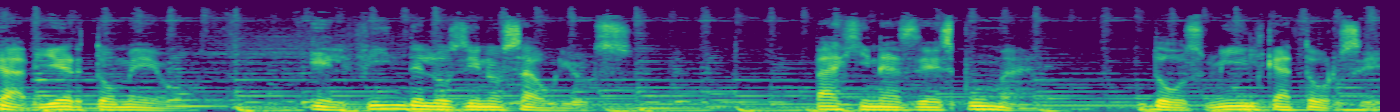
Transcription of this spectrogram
Javier Tomeo, El fin de los dinosaurios. Páginas de espuma, 2014.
